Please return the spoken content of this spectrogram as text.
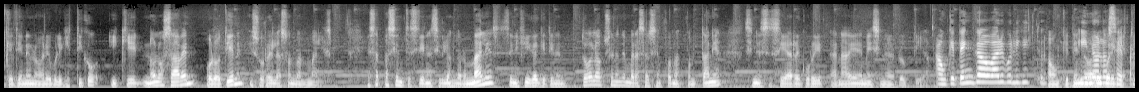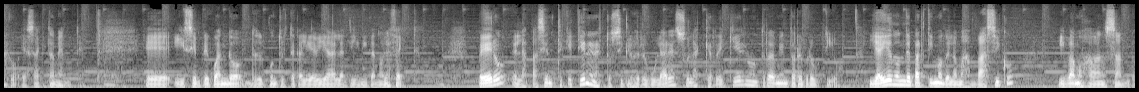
que tienen ovario poliquístico y que no lo saben o lo tienen y sus reglas son normales. Esas pacientes, si tienen ciclos normales, significa que tienen todas las opciones de embarazarse en forma espontánea sin necesidad de recurrir a nadie de medicina reproductiva. Aunque tenga ovario poliquístico. Aunque tenga ovario poliquístico, exactamente. Eh, y siempre y cuando, desde el punto de vista calidad de vida, la clínica no le afecte. Pero en las pacientes que tienen estos ciclos irregulares son las que requieren un tratamiento reproductivo. Y ahí es donde partimos de lo más básico y vamos avanzando.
